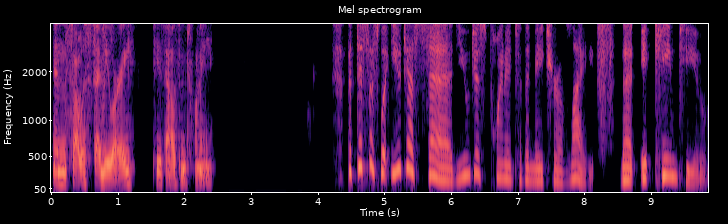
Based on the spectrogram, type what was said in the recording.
And so it was February 2020. But this is what you just said. You just pointed to the nature of life, that it came to you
